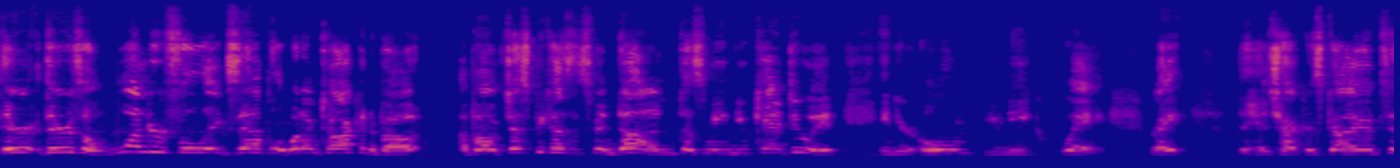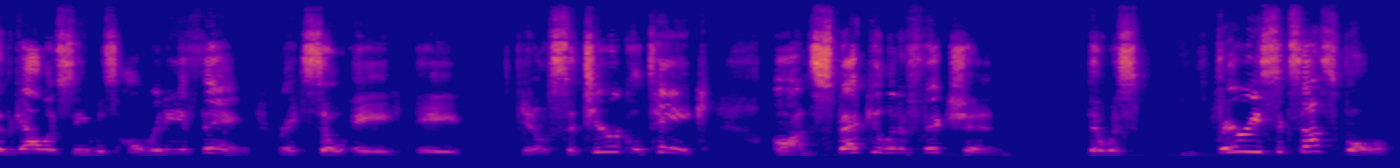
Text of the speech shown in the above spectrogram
there there's a wonderful example of what I'm talking about about just because it's been done doesn't mean you can't do it in your own unique way, right? The Hitchhiker's Guide to the Galaxy was already a thing, right? So a a you know satirical take on speculative fiction that was very successful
